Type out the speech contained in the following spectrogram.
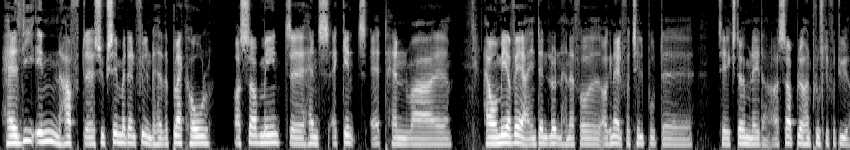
havde lige inden haft øh, succes med den film, der hedder The Black Hole. Og så mente øh, hans agent, at han var, øh, han var mere værd end den løn, han havde fået originalt fået tilbudt øh, til Exterminator. Og så blev han pludselig for dyr.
